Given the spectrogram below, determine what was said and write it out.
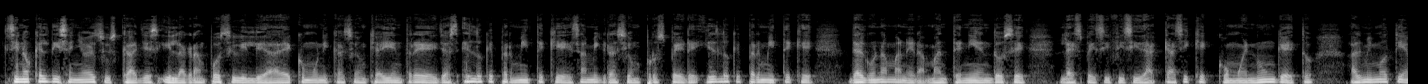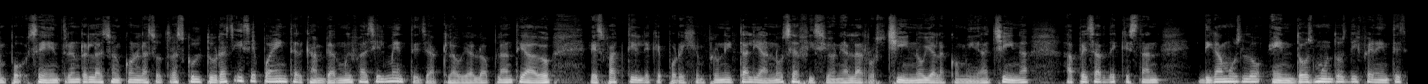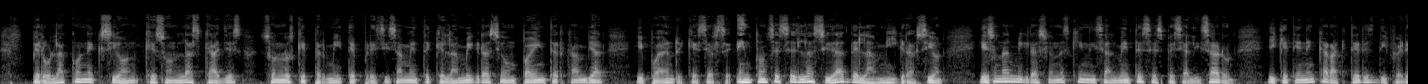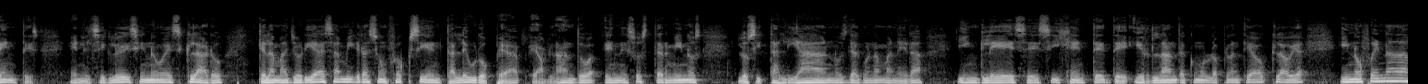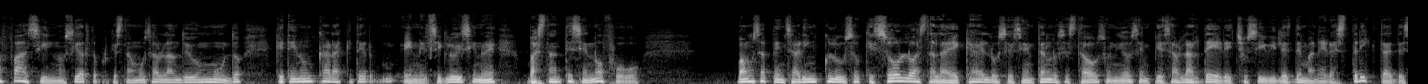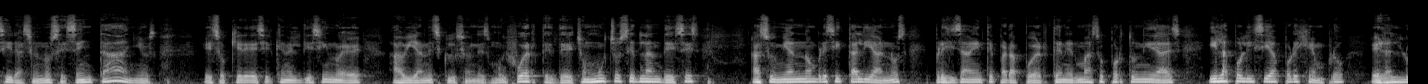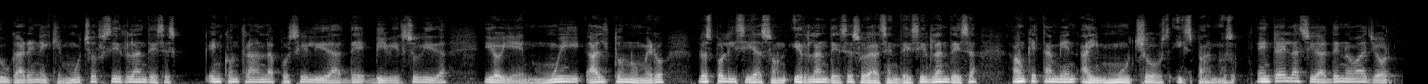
sino que el diseño de sus calles y la gran posibilidad de comunicación que hay entre ellas es lo que permite que esa migración prospere y es lo que permite que de alguna manera manteniéndose la especificidad casi que como en un gueto, al mismo tiempo se entre en relación con las otras culturas y se puede intercambiar muy fácilmente. Ya Claudia lo ha planteado, es factible que por ejemplo un italiano se aficione al arroz chino y a la comida china a pesar de que están digámoslo, en dos mundos diferentes, pero la conexión que son las calles son los que permite precisamente que la migración pueda intercambiar y pueda enriquecerse. Entonces es la ciudad de la migración y es unas migraciones que inicialmente se especializaron y que tienen caracteres diferentes. En el siglo XIX es claro que la mayoría de esa migración fue occidental europea, hablando en esos términos, los italianos, de alguna manera ingleses y gente de Irlanda, como lo ha planteado Claudia, y no fue nada fácil, ¿no es cierto? Porque estamos hablando de un mundo que tiene un carácter en el siglo XIX bastante xenófobo. Vamos a pensar incluso que solo hasta la década de los 60 en los Estados Unidos se empieza a hablar de derechos civiles de manera estricta, es decir, hace unos 60 años. Eso quiere decir que en el 19 habían exclusiones muy fuertes. De hecho, muchos irlandeses asumían nombres italianos precisamente para poder tener más oportunidades y la policía, por ejemplo, era el lugar en el que muchos irlandeses encontraban la posibilidad de vivir su vida y hoy en muy alto número los policías son irlandeses o de ascendencia irlandesa, aunque también hay muchos hispanos. Entonces la ciudad de Nueva York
